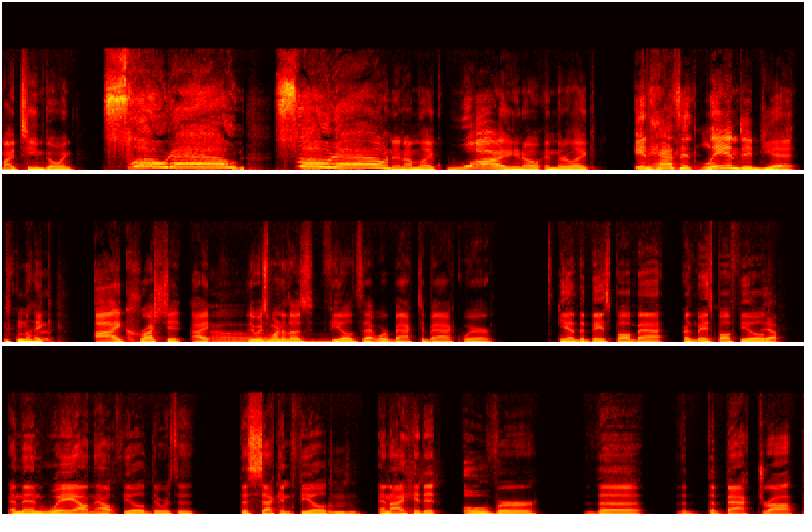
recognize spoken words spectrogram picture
my team going, slow down, slow down. And I'm like, why? You know, and they're like, it hasn't landed yet. Like, I crushed it. I there was one of those Oh. fields that were back to back where you had the baseball bat or the baseball field, Yep. and then way out in the outfield, there was a the second field Mhm. and I hit it over the the the backdrop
